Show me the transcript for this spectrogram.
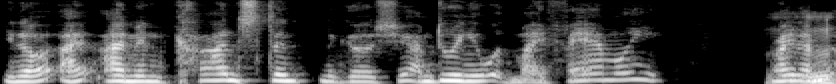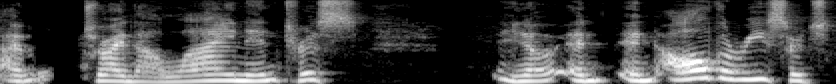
You know, I, I'm in constant negotiation. I'm doing it with my family right? Mm-hmm. I'm, I'm trying to align interests, you know, and and all the research.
